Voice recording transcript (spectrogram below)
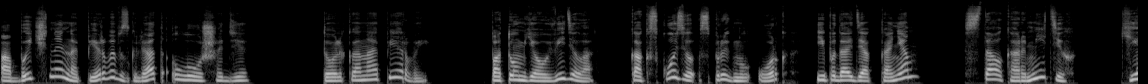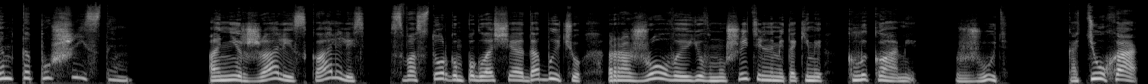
обычные, на первый взгляд, лошади. Только на первый. Потом я увидела, как с козел спрыгнул орк и, подойдя к коням, стал кормить их кем-то пушистым. Они ржали и скалились, с восторгом поглощая добычу, разжевывая ее внушительными такими клыками. Жуть! «Катюха!»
